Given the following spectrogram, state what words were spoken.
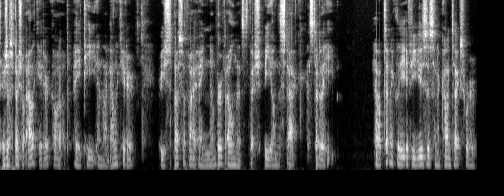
There's a special allocator called a TInlineAllocator where you specify a number of elements that should be on the stack instead of the heap. Now, technically, if you use this in a context where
